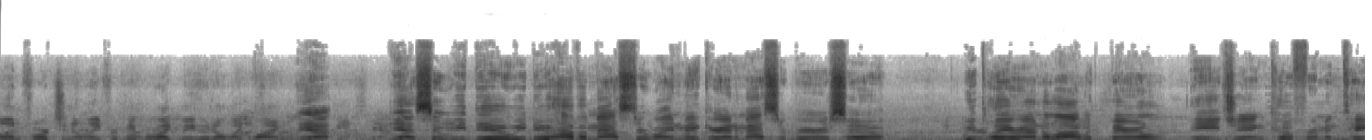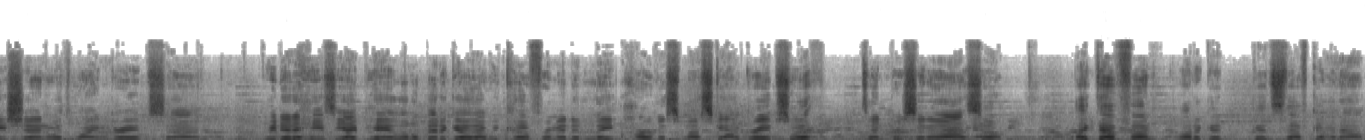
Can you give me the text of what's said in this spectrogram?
Unfortunately for people like me who don't like wine. Yeah, yeah. So we do we do have a master winemaker and a master brewer. So we play around a lot with barrel aging, co-fermentation with wine grapes. Uh, we did a hazy IPA a little bit ago that we co-fermented late harvest muscat grapes with, 10% of that. So like to have fun. A lot of good good stuff coming out.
